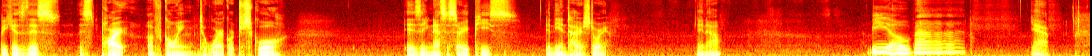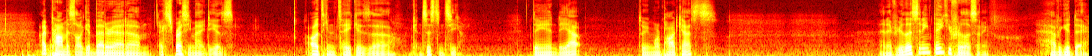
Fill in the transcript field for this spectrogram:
because this this part of going to work or to school is a necessary piece in the entire story. You know? Be alright. Yeah. I promise I'll get better at um, expressing my ideas. All it's going to take is uh, consistency. Day in, day out. Doing more podcasts. And if you're listening, thank you for listening. Have a good day.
